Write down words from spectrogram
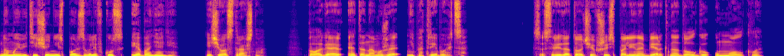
но мы ведь еще не использовали вкус и обоняние». «Ничего страшного. Полагаю, это нам уже не потребуется». Сосредоточившись, Полина Берг надолго умолкла,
